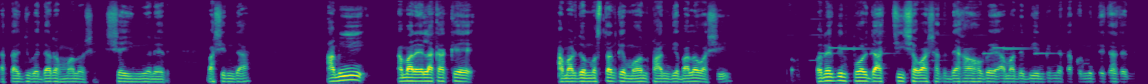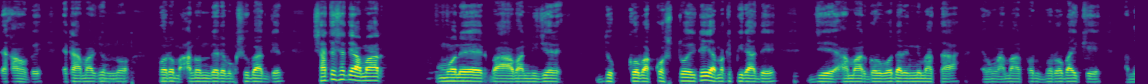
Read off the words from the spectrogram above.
ডাক্তার জুবেদার রহমানও সেই ইউনিয়নের বাসিন্দা। আমি আমার এলাকাকে, আমার জন্মস্থানকে মন প্রাণ দিয়ে ভালোবাসি। অনেকদিন পর যাচ্ছি, সবার সাথে দেখা হবে, আমাদের বিএনপি নেতা কর্মীদের সাথে দেখা হবে। এটা আমার জন্য পরম আনন্দের এবং সৌভাগ্যের। সাথে সাথে আমার মনের বা আমার নিজের দুঃখ বা কষ্ট এটাই আমাকে পীড়া দেয় যে আমার গর্ভধারিণী মাতা এবং আমার বড় ভাইকে আমি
